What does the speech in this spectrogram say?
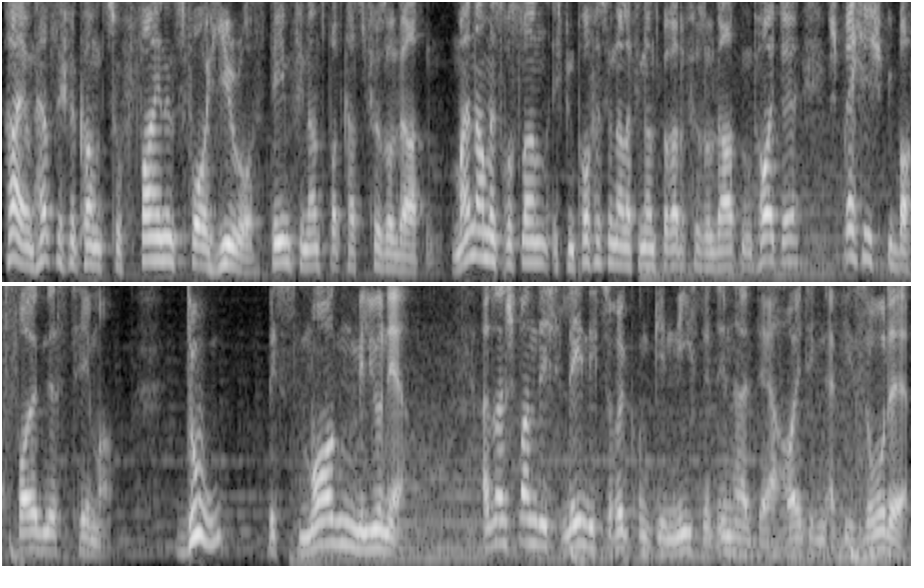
Hi und herzlich willkommen zu Finance for Heroes, dem Finanzpodcast für Soldaten. Mein Name ist Ruslan, ich bin professioneller Finanzberater für Soldaten und heute spreche ich über folgendes Thema. Du bist morgen Millionär. Also entspann dich, lehn dich zurück und genieß den Inhalt der heutigen Episode.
